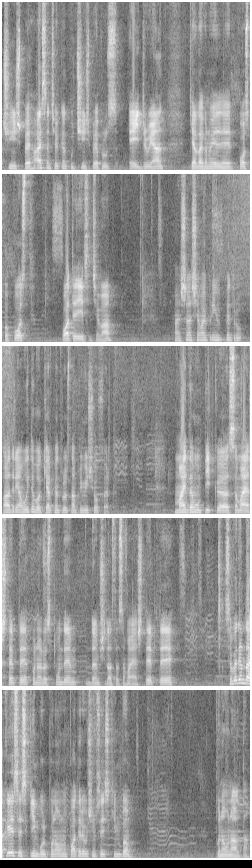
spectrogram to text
15. Hai să încercăm cu 15 plus Adrian. Chiar dacă nu e post pe post, poate iese ceva. Așa și mai primit pentru Adrian. Uite bă, chiar pentru ăsta am primit și ofertă. Mai dăm un pic uh, să mai aștepte până răspundem. Dăm și la asta să mai aștepte. Să vedem dacă iese schimbul până la urmă. Poate reușim să-i schimbăm. Până una alta.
